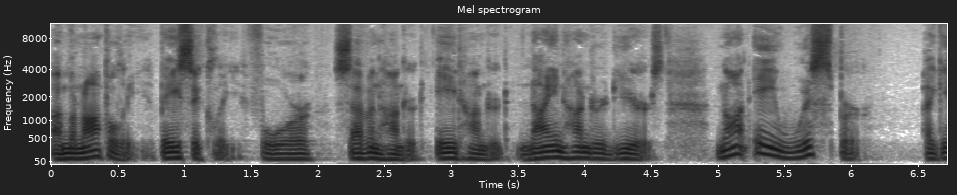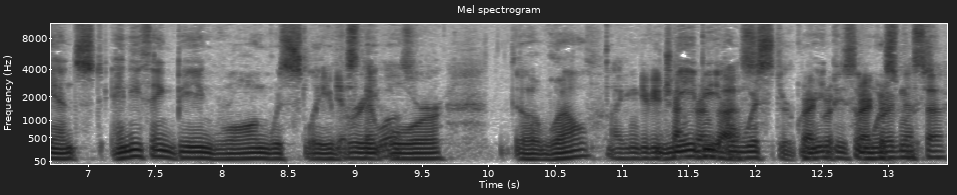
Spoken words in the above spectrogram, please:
a monopoly, basically, for 700, 800, 900 years. Not a whisper against anything being wrong with slavery yes, or, uh, well, I can give you maybe a whisper, Greg, maybe some Greg whispers.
